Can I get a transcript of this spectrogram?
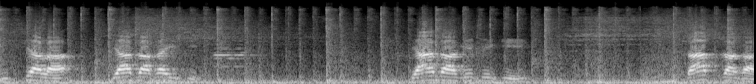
हिश्श्याला ज्या जागा येतील त्या जागेपैकी सात जागा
